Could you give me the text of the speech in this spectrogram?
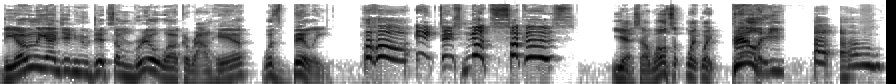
The only engine who did some real work around here was Billy. Haha, eat these nuts, suckers! Yes, I was. Wait, wait, Billy! Uh-oh.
